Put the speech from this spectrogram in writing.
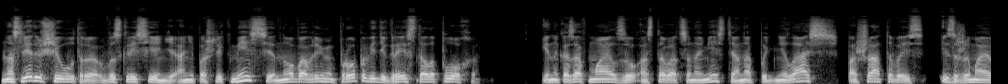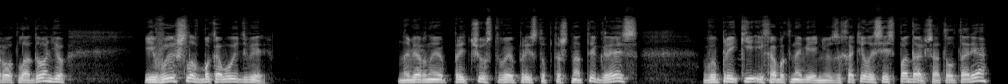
На следующее утро, в воскресенье, они пошли к мессе, но во время проповеди Грейс стало плохо — и, наказав Майлзу оставаться на месте, она поднялась, пошатываясь и зажимая рот ладонью, и вышла в боковую дверь. Наверное, предчувствуя приступ тошноты, Грейс, вопреки их обыкновению, захотела сесть подальше от алтаря,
